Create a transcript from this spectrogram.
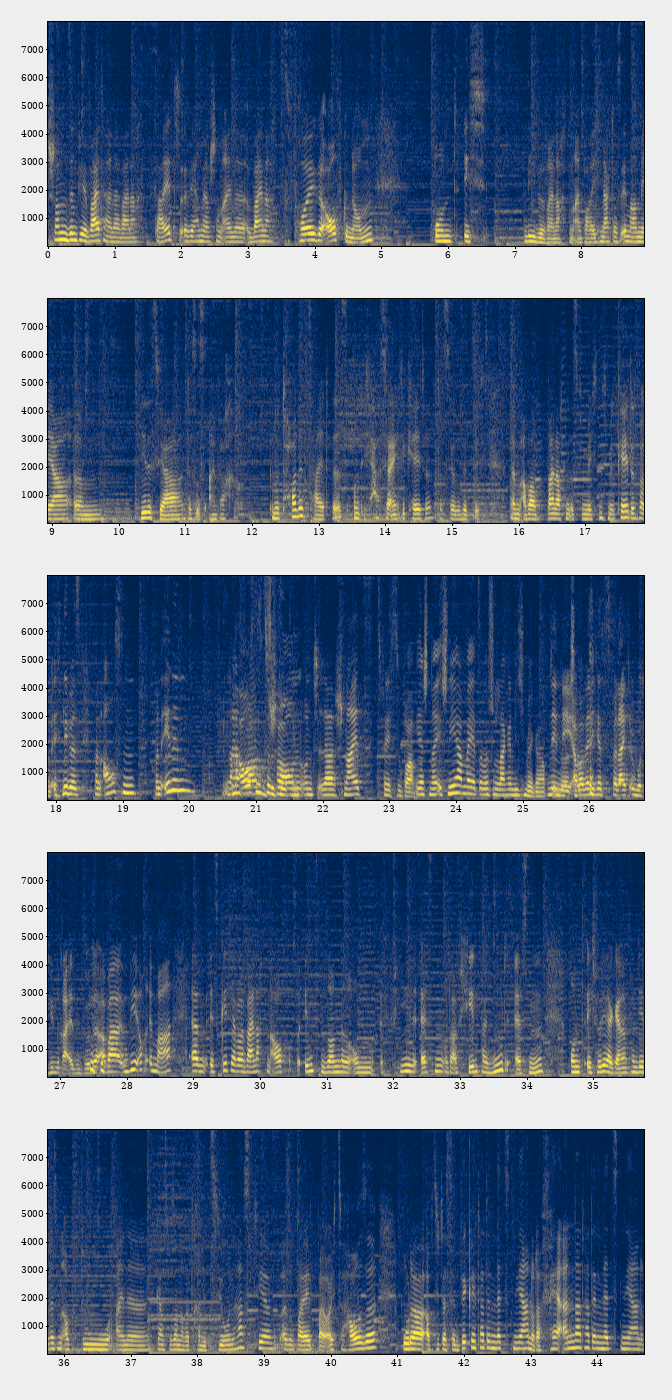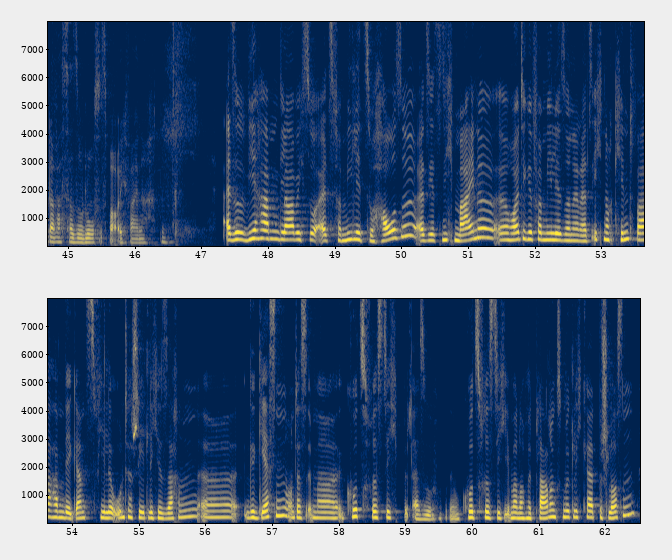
schon sind wir weiter in der Weihnachtszeit. Wir haben ja schon eine Weihnachtsfolge aufgenommen und ich liebe Weihnachten einfach. Ich merke das immer mehr ähm, jedes Jahr, dass es einfach eine tolle Zeit ist und ich hasse ja eigentlich die Kälte, das ist ja so witzig. Ähm, aber Weihnachten ist für mich nicht mit Kälte. Ich liebe es von außen, von innen nach, nach außen, außen, zu schauen gucken. und da schneit finde ich super. Ja, Schnee, Schnee, haben wir jetzt aber schon lange nicht mehr gehabt. Nee, nee, aber wenn ich jetzt vielleicht irgendwo hinreisen würde. aber wie auch immer, ähm, es geht ja bei Weihnachten auch insbesondere um viel Essen oder auf jeden Fall gut Essen. Und ich würde ja gerne von dir wissen, ob du eine ganz besondere Tradition hast hier, also bei, bei euch zu Hause, oder ob sich das entwickelt hat in den letzten Jahren oder verändert hat in den letzten Jahren oder was da so los ist bei euch Weihnachten. Also wir haben, glaube ich, so als Familie zu Hause, also jetzt nicht meine äh, heutige Familie, sondern als ich noch Kind war, haben wir ganz viele unterschiedliche Sachen äh, gegessen und das immer kurzfristig, also kurzfristig immer noch mit Planungsmöglichkeit beschlossen.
